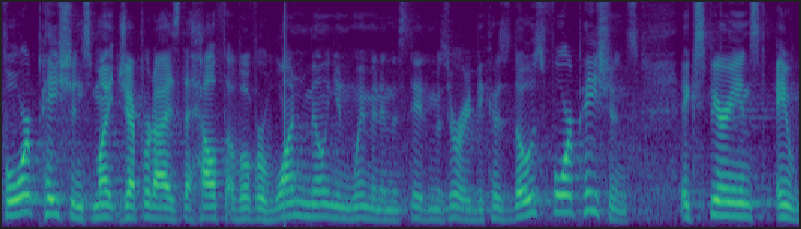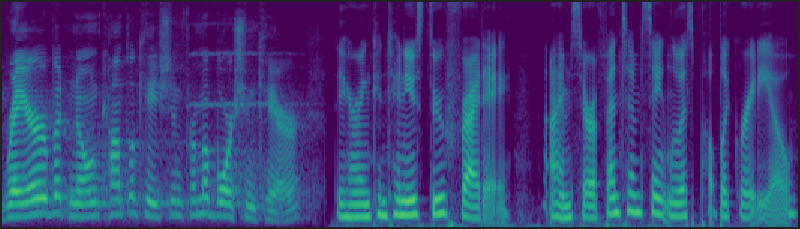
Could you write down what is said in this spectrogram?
four patients might jeopardize the health of over 1 million women in the state of Missouri because those four patients experienced a rare but known complication from abortion care. The hearing continues through Friday. I'm Sarah Fentem, St. Louis Public Radio.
